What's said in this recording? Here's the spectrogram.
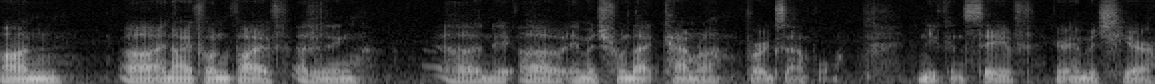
on uh, an iPhone 5 editing uh, uh, image from that camera, for example. And you can save your image here.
